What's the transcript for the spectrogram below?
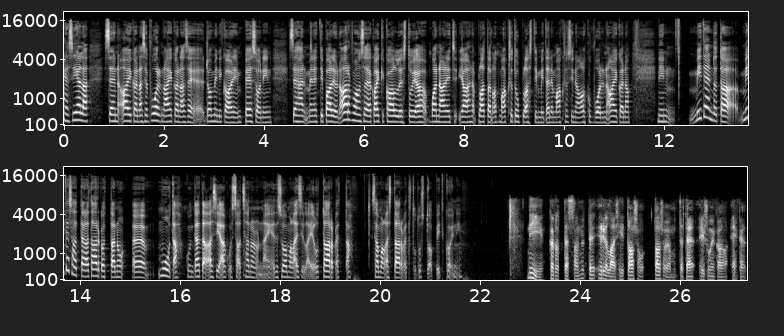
ja siellä sen aikana, sen vuoden aikana se Dominikaanin peso, niin sehän menetti paljon arvonsa ja kaikki kallistui ja banaanit ja platanot maksoi tuplasti, mitä ne maksoi siinä alkuvuoden aikana. Niin miten, tota, mitä sä oot täällä tarkoittanut ö, muuta kuin tätä asiaa, kun sä oot sanonut näin, että suomalaisilla ei ollut tarvetta, samanlaista tarvetta tutustua bitcoiniin? Niin, kato, tässä on nyt erilaisia taso, tasoja, mutta tätä ei suinkaan ehkä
